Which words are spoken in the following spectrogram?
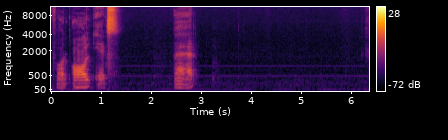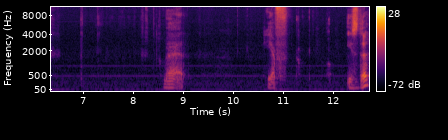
For all x where where f is the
